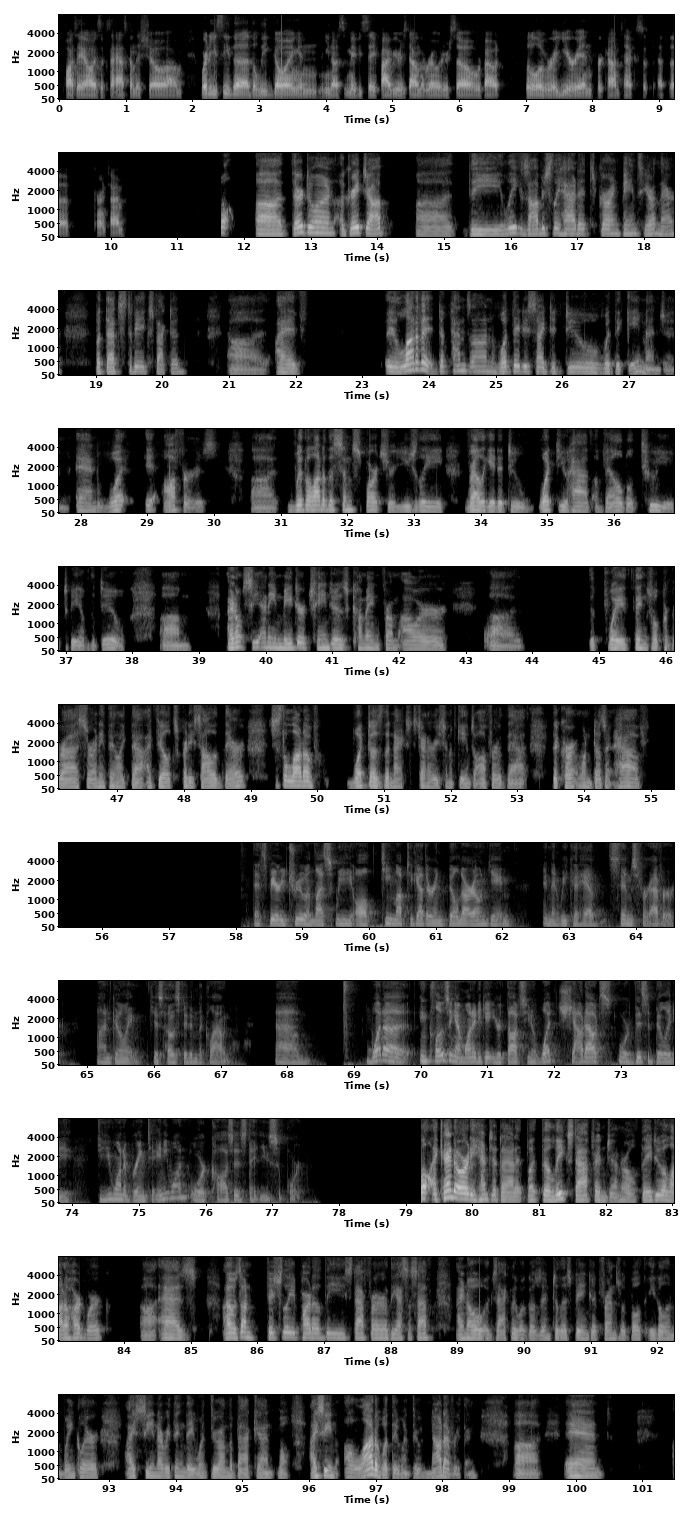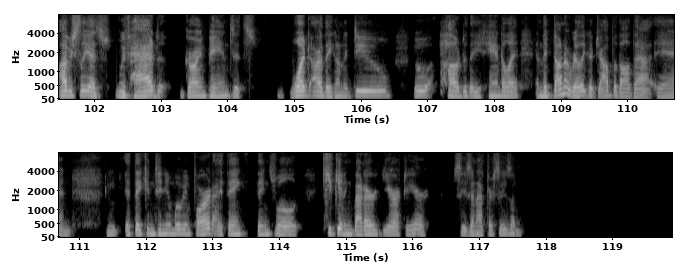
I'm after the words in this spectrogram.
Pate always looks to ask on this show. Um, where do you see the the league going? And you know, maybe say five years down the road or so. We're about a little over a year in for context at, at the current time. Well, uh, they're doing a great job. Uh, the league has obviously had its growing pains here and there but that's to be expected. Uh, I've a lot of it depends on what they decide to do with the game engine and what it offers. Uh, with a lot of the sim sports, you're usually relegated to what you have available to you to be able to do. Um, I don't see any major changes coming from our uh, the way things will progress or anything like that. I feel it's pretty solid there. It's just a lot of what does the next generation of games offer that the current one doesn't have. That's very true, unless we all team up together and build our own game, and then we could have Sims forever, ongoing, just hosted in the cloud. Um, what uh in closing i wanted to get your thoughts you know what shout outs or visibility do you want to bring to anyone or causes that you support? Well, I kind of already hinted at it, but the league staff in general, they do a lot of hard work. Uh, as I was unofficially part of the staff for the SSF, I know exactly what goes into this. Being good friends with both Eagle and Winkler, I seen everything they went through on the back end. Well, I seen a lot of what they went through, not everything. Uh, and obviously, as we've had growing pains. It's what are they going to do? Who, how do they handle it? And they've done a really good job with all that. And if they continue moving forward, I think things will keep getting better year after year, season after season.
